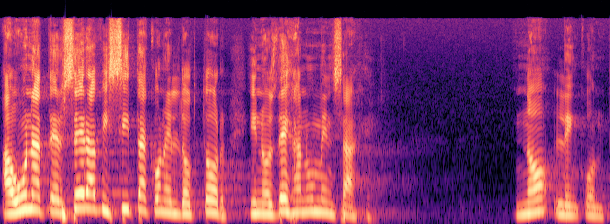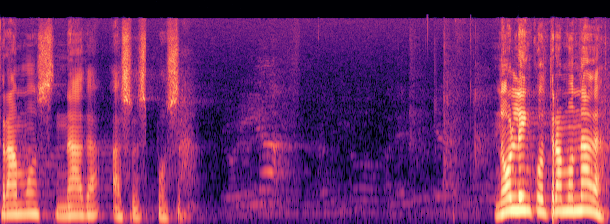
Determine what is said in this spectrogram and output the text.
a una tercera visita con el doctor y nos dejan un mensaje. No le encontramos nada a su esposa. No le encontramos nada.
